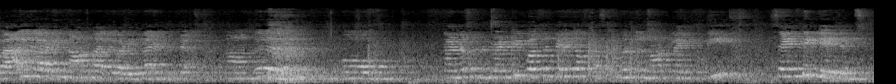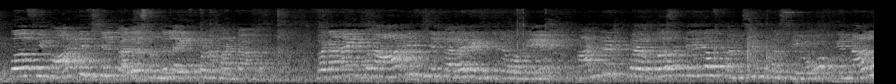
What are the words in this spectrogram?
value adding நான் வேல்யூ ஆடிங் தான் எடுத்துட்டேன் நான் வந்து twenty percentage of customer will not like the scenting agents perfume artificial colours வந்து லைக் பண்ண மாட்டாங்க பட் ஆனால் இப்போ நான் ஆர்டிஃபிஷியல் கலர் எடுத்துட்ட உடனே ஹண்ட்ரட் பர்சன்டேஜ் ஆஃப் கன்சியூமர்ஸையும் என்னால்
